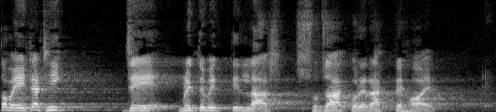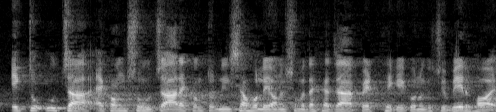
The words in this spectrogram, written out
তবে এটা ঠিক যে মৃত ব্যক্তির লাশ সোজা করে রাখতে হয় একটু উঁচা, এক অংশ উঁচা আর এক অংশ নিশা হলে অনেক সময় দেখা যায় পেট থেকে কোনো কিছু বের হয়।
